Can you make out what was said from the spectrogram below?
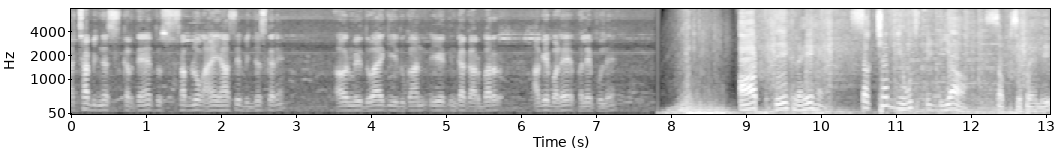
अच्छा बिज़नेस करते हैं तो सब लोग आएँ यहाँ से बिज़नेस करें। और मेरी दुआ है कि ये दुकान ये इनका कारोबार आगे बढ़े फले फूले। आप देख रहे हैं सक्षम न्यूज़ इंडिया। सबसे पहले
